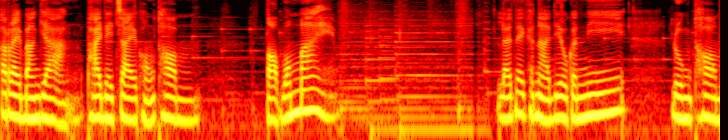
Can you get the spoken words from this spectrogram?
อะไรบางอย่างภายในใจของทอม ตอบว่าไม่ และในขณะเดียวกันนี้ ลุงทอม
